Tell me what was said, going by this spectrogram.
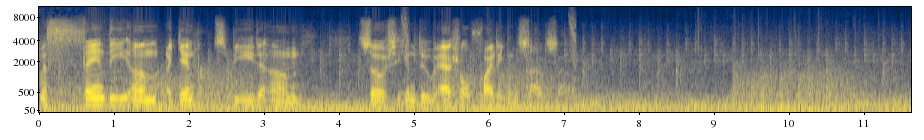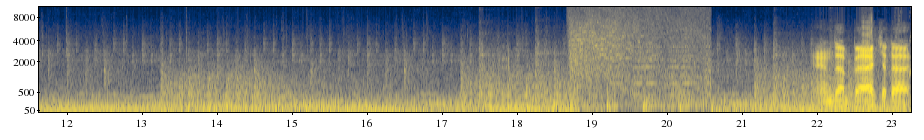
with Sandy, um, again, her speed, um, so she can do actual fighting and stuff, so. And uh, back at that,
